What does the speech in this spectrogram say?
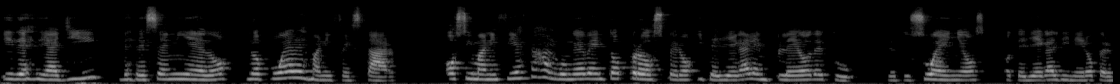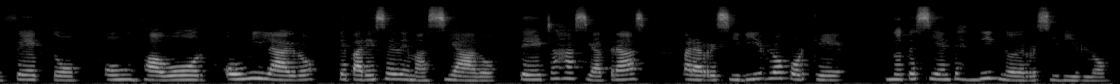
y desde allí, desde ese miedo, no puedes manifestar. O si manifiestas algún evento próspero y te llega el empleo de tu de tus sueños, o te llega el dinero perfecto, o un favor, o un milagro, te parece demasiado, te echas hacia atrás para recibirlo porque no te sientes digno de recibirlo.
